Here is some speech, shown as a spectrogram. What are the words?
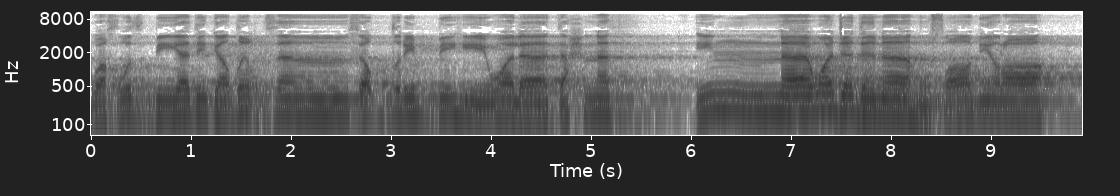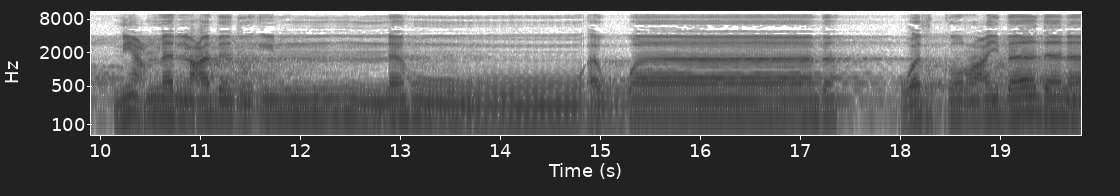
وخذ بيدك ضغثا فاضرب به ولا تحنث. إنا وجدناه صابرا. نعم العبد إنه أواب. واذكر عبادنا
